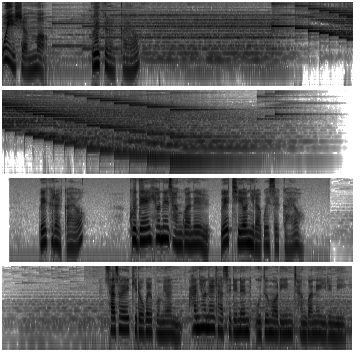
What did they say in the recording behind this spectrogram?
为什么？ 왜 그럴까요? 왜 그럴까요? 고대 현의 장관을 왜 지연이라고 했을까요? 사서의 기록을 보면 한현을 다스리는 우두머리인 장관의 이름이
